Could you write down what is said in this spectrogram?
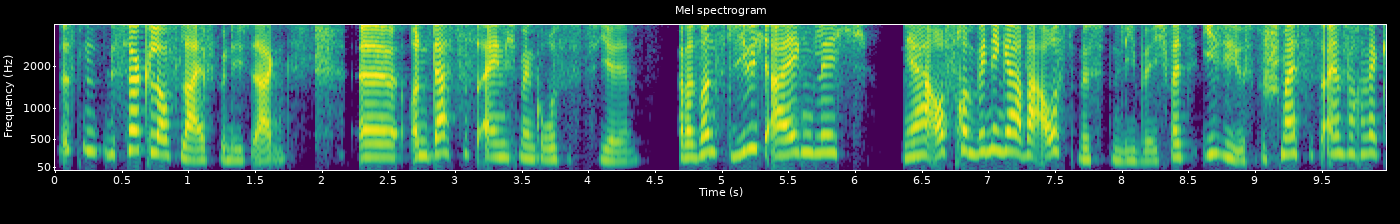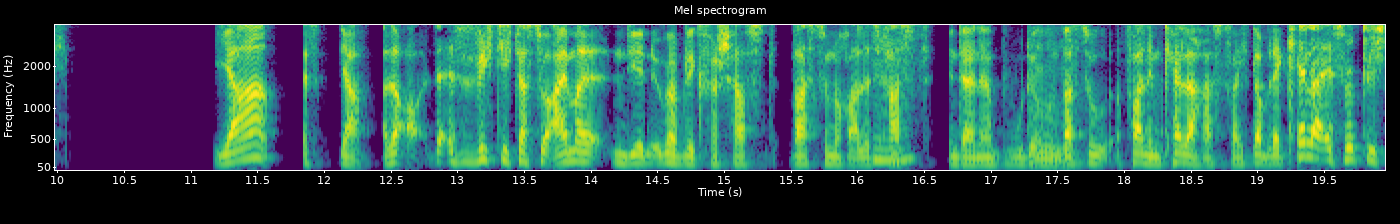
ist ein Circle of Life, würde ich sagen. Äh, und das ist eigentlich mein großes Ziel. Aber sonst liebe ich eigentlich, ja, aufräumen weniger, aber ausmisten liebe ich, weil es easy ist. Du schmeißt es einfach weg. Ja, es, ja, also es ist wichtig, dass du einmal dir einen Überblick verschaffst, was du noch alles mhm. hast in deiner Bude mhm. und was du vor allem im Keller hast. Weil ich glaube, der Keller ist wirklich,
